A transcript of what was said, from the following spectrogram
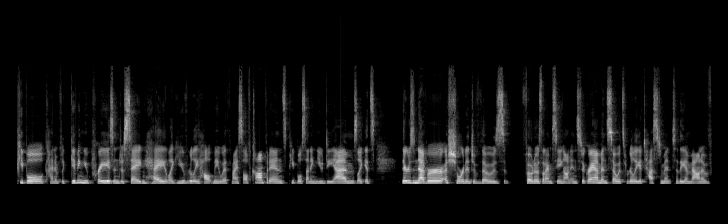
people kind of like giving you praise and just saying, "Hey, like you've really helped me with my self-confidence." People sending you DMs, like it's there's never a shortage of those photos that I'm seeing on Instagram. And so it's really a testament to the amount of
